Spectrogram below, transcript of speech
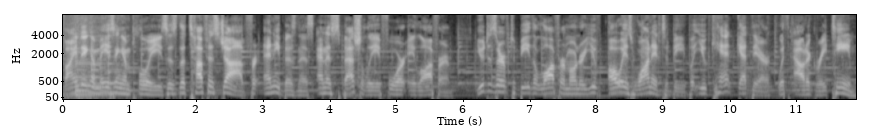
Finding amazing employees is the toughest job for any business, and especially for a law firm. You deserve to be the law firm owner you've always wanted to be, but you can't get there without a great team.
